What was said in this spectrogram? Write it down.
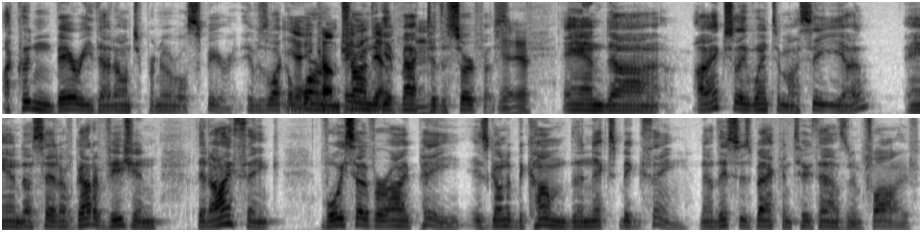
I couldn't bury that entrepreneurial spirit. It was like Yeah, a worm can't beat it trying to down. get back to Mm. the surface. Yeah, yeah. And uh, I actually went to my CEO and I said, I've got a vision that I think voice over IP is going to become the next big thing. Now, this is back in 2005.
